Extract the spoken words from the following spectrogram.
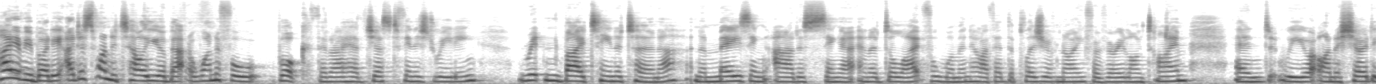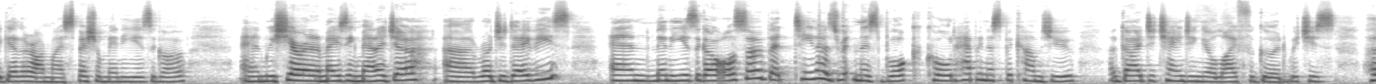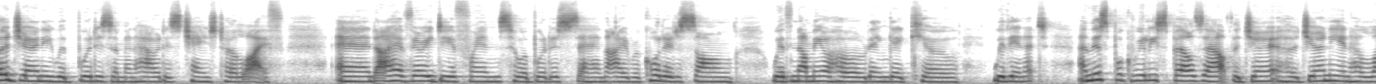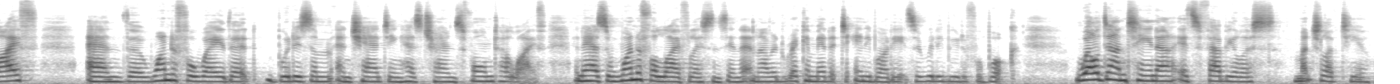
Hi, everybody. I just want to tell you about a wonderful book that I have just finished reading, written by Tina Turner, an amazing artist, singer, and a delightful woman who I've had the pleasure of knowing for a very long time. And we were on a show together on my special many years ago. And we share an amazing manager, uh, Roger Davies, and many years ago also. But Tina has written this book called Happiness Becomes You A Guide to Changing Your Life for Good, which is her journey with Buddhism and how it has changed her life. And I have very dear friends who are Buddhists, and I recorded a song with Nam-myoho Renge Kyo within it. And this book really spells out the her journey in her life and the wonderful way that Buddhism and chanting has transformed her life. And it has some wonderful life lessons in it, and I would recommend it to anybody. It's a really beautiful book. Well done, Tina. It's fabulous. Much love to you.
